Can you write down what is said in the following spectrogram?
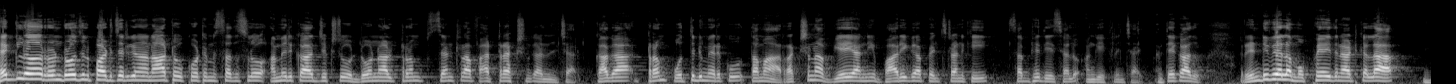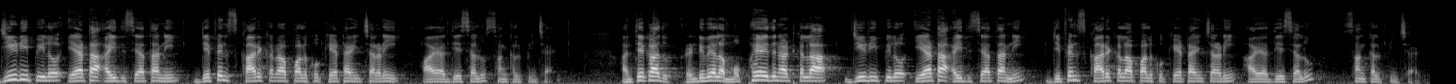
హెగ్లో రెండు రోజుల పాటు జరిగిన నాటో కూటమి సదస్సులో అమెరికా అధ్యక్షుడు డొనాల్డ్ ట్రంప్ సెంటర్ ఆఫ్ అట్రాక్షన్గా నిలిచారు. కాగా ట్రంప్ ఒత్తిడి మేరకు తమ రక్షణ వ్యయాన్ని భారీగా పెంచడానికి సభ్య దేశాలు అంగీకరించాయి. అంతేకాదు రెండు వేల ముప్పై ఐదు నాటికల్లా జీడిపిలో ఏటా ఐదు శాతాన్ని డిఫెన్స్ కార్యకలాపాలకు కేటాయించాలని ఆయా దేశాలు సంకల్పించాయి. అంతేకాదు రెండు వేల ముప్పై ఐదు నాటికల్లా జీడిపిలో ఏటా ఐదు శాతాన్ని డిఫెన్స్ కార్యకలాపాలకు కేటాయించాలని ఆయా దేశాలు సంకల్పించాయి.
